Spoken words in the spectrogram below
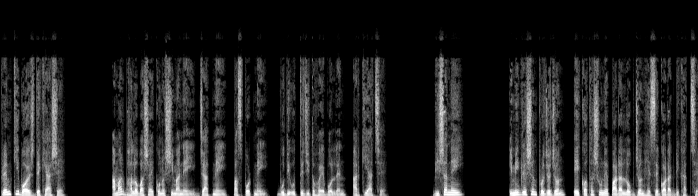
প্রেম কি বয়স দেখে আসে? আমার ভালোবাসায় কোনো সীমা নেই, জাত নেই, পাসপোর্ট নেই। বুদি উত্তেজিত হয়ে বললেন, আর কি আছে? ভিসা নেই? ইমিগ্রেশন প্রযোজন, এই কথা শুনে পাড়ার লোকজন হেসে গড়াগডি খাচ্ছে।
